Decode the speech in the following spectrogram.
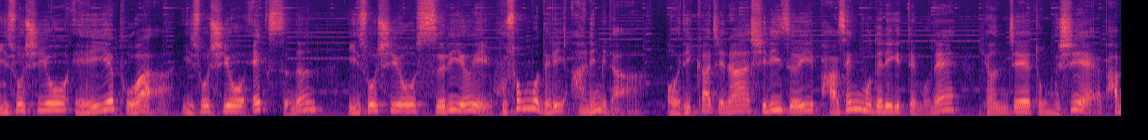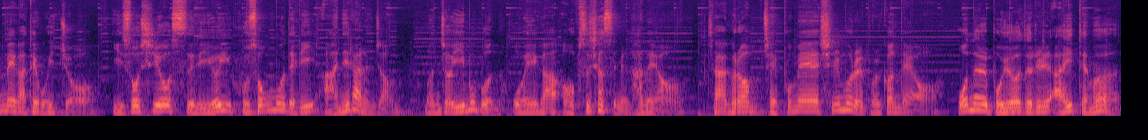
이소시오 AF와 이소시오 X는 이소시오 3의 후속 모델이 아닙니다. 어디까지나 시리즈의 파생 모델이기 때문에 현재 동시에 판매가 되고 있죠. 이소시오 3의 후속 모델이 아니라는 점, 먼저 이 부분 오해가 없으셨으면 하네요. 자, 그럼 제품의 실물을 볼 건데요. 오늘 보여드릴 아이템은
